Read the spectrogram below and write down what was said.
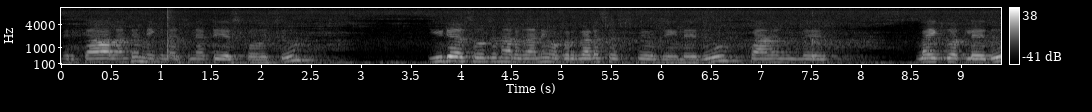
మీరు కావాలంటే మీకు నచ్చినట్టు వేసుకోవచ్చు వీడియో చూస్తున్నారు కానీ ఒకరు కూడా సబ్స్క్రైబ్ చేయలేదు కామెంట్ లైక్ కొట్టలేదు.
